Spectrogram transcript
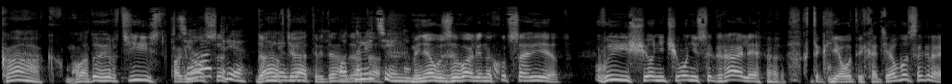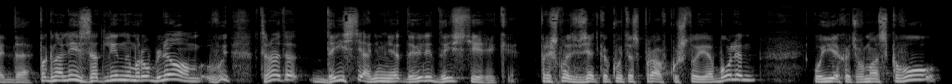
Как? Молодой артист погнался... В театре? Да, Или в театре, да. вот да, на да. Литейном? Меня вызывали на худсовет. Вы еще ничего не сыграли. Так я вот и хотел бы сыграть, да. Погнались за длинным рублем. Вы... Ну, это до исти... Они меня довели до истерики. Пришлось взять какую-то справку, что я болен, уехать в Москву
